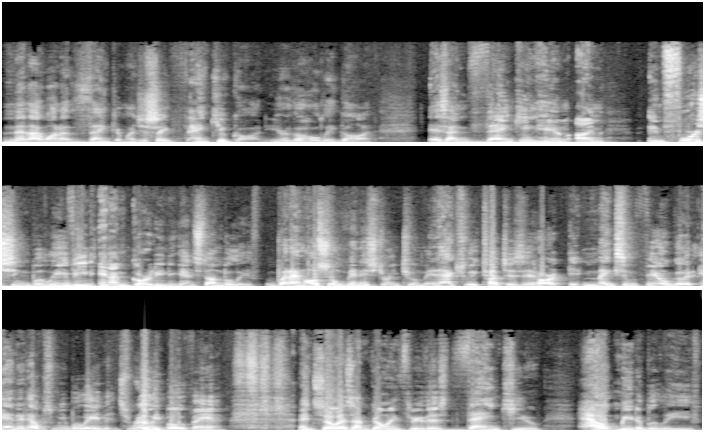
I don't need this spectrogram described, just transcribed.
And then I want to thank Him. I just say, Thank you, God, you're the holy God. As I'm thanking Him, I'm enforcing believing and I'm guarding against unbelief. But I'm also ministering to him. It actually touches his heart. It makes him feel good and it helps me believe. It's really both and. And so as I'm going through this, thank you. Help me to believe.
